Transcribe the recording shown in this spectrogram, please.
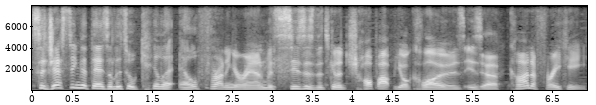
Suggesting that there's a little killer elf running around with scissors that's going to chop up your clothes is Yeah. kind of freaky.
